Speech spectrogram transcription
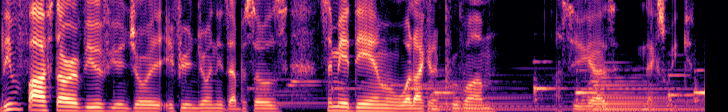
Leave a five star review if you enjoy if you're enjoying these episodes. Send me a DM on what I can improve on. I'll see you guys next week.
